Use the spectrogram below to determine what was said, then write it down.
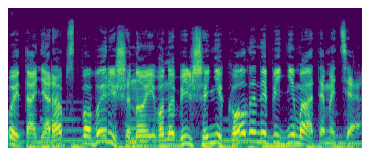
Питання рабства вирішено, і воно більше ніколи не підніматиметься.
